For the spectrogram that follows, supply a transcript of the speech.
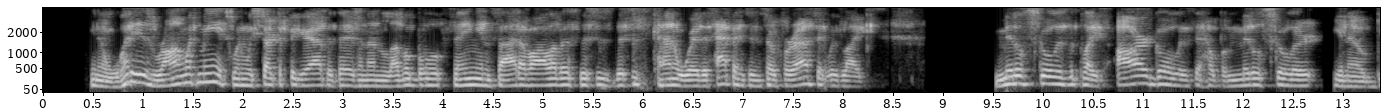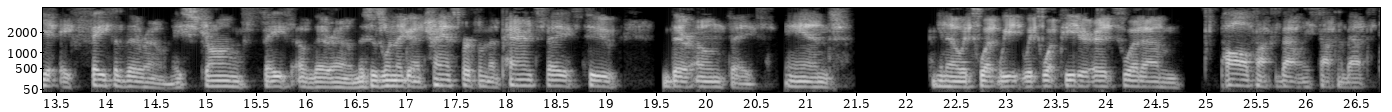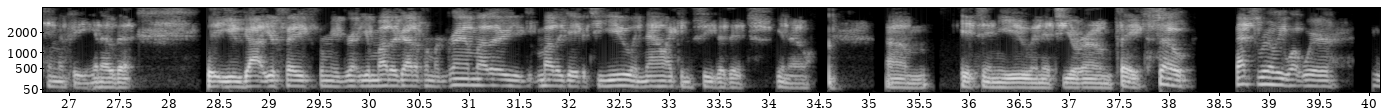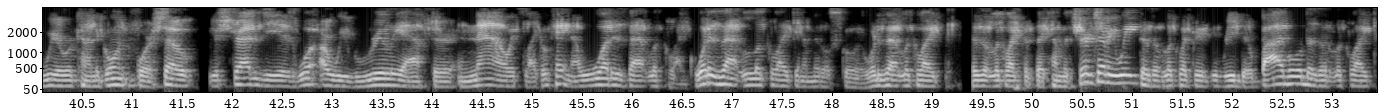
you know, what is wrong with me? It's when we start to figure out that there's an unlovable thing inside of all of us. This is, this is kind of where this happens. And so for us, it was like, middle school is the place. Our goal is to help a middle schooler, you know, get a faith of their own, a strong faith of their own. This is when they're going to transfer from their parents' faith to their own faith. And you know, it's what we it's what Peter it's what um Paul talks about when he's talking about to Timothy, you know, that that you got your faith from your your mother got it from her grandmother, your mother gave it to you and now I can see that it's, you know, um, it's in you and it's your own faith. So that's really what we're we were kind of going for. So your strategy is what are we really after? And now it's like, okay, now what does that look like? What does that look like in a middle schooler? What does that look like? Does it look like that they come to church every week? Does it look like they read their Bible? Does it look like,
